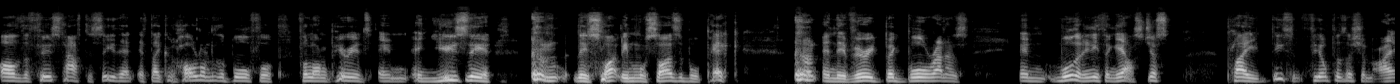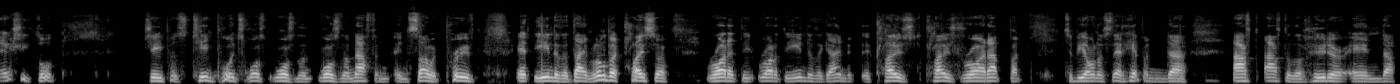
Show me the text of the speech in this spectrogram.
of the first half to see that if they could hold onto the ball for for long periods and and use their their slightly more sizable pack and their very big ball runners, and more than anything else, just play decent field position. I actually thought jeepers, 10 points was, wasn't wasn't enough, and, and so it proved at the end of the day. A little bit closer right at the right at the end of the game. It, it closed closed right up, but to be honest, that happened uh, after after the hooter, and uh,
